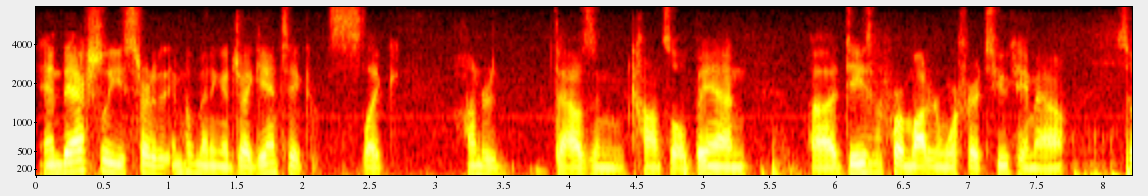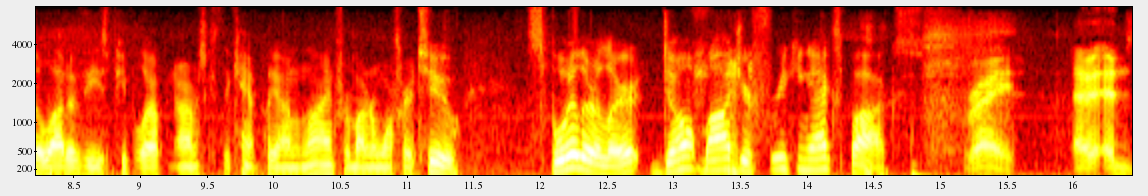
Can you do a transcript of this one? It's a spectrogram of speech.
And they actually started implementing a gigantic, like, 100,000 console ban uh, days before Modern Warfare 2 came out. So a lot of these people are up in arms because they can't play online for Modern Warfare 2. Spoiler alert, don't mod your freaking Xbox. Right. And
